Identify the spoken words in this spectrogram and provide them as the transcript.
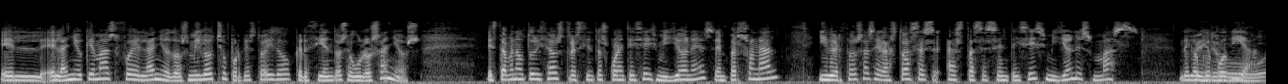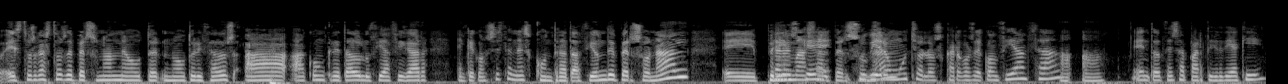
el, el año que más fue el año 2008 porque esto ha ido creciendo según los años. Estaban autorizados 346 millones en personal y Berzosa se gastó hasta 66 millones más de lo Pero que podía. Estos gastos de personal no, autor no autorizados ha, ha, concretado Lucía Figar en que consisten es contratación de personal, eh, primas claro, es que al personal. Subieron mucho los cargos de confianza. Ah, ah. Entonces, a partir de aquí,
